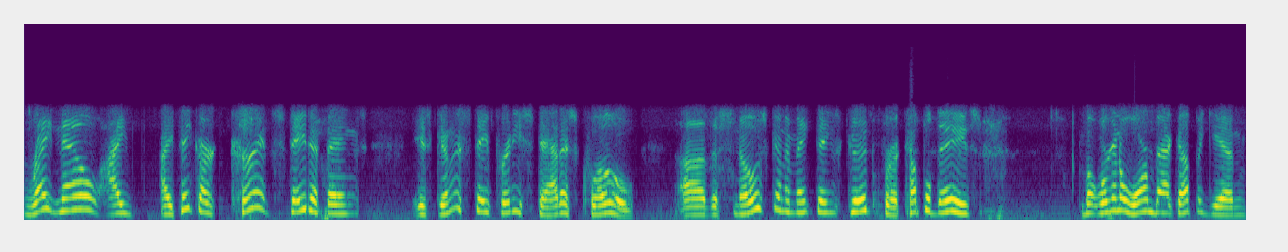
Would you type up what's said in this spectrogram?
right now, I I think our current state of things is going to stay pretty status quo. Uh, the snow's going to make things good for a couple days, but we're going to warm back up again.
